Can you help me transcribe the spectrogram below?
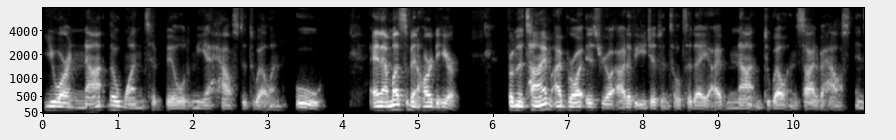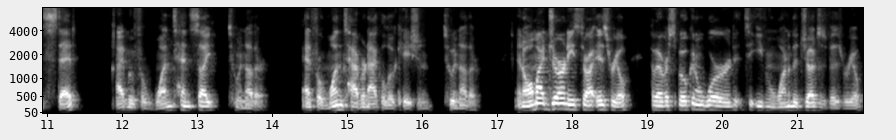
You are not the one to build me a house to dwell in. Ooh. And that must have been hard to hear. From the time I brought Israel out of Egypt until today, I have not dwelt inside of a house. Instead, I moved from one tent site to another, and from one tabernacle location to another. In all my journeys throughout Israel, have ever spoken a word to even one of the judges of Israel,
